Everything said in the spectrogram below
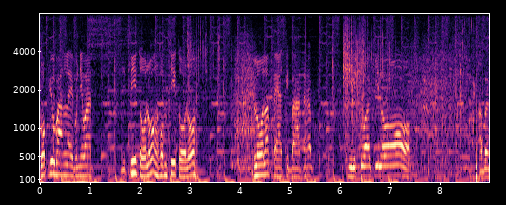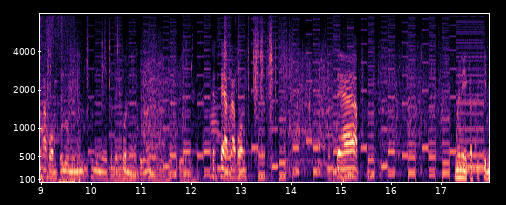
กบอยู่บ้านไรบุญยวัฒน์สี่ตัวโลครับผมสี่ตัวโลโลละแปดสิบบาทนะครับสี่ตัวกิโลเอาเบิ้งครับผมตัวรุ่นนี้มันขึ้นยังไงไปเลยรุ่นนี้ตัวมันหาเล็กเกินแซ่บๆครับผม แซ่บมื่อนี้ก็สิกิน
